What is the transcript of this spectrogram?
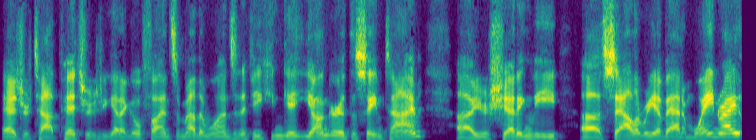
as your top pitchers. You got to go find some other ones. And if you can get younger at the same time, uh, you're shedding the uh, salary of Adam Wainwright.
